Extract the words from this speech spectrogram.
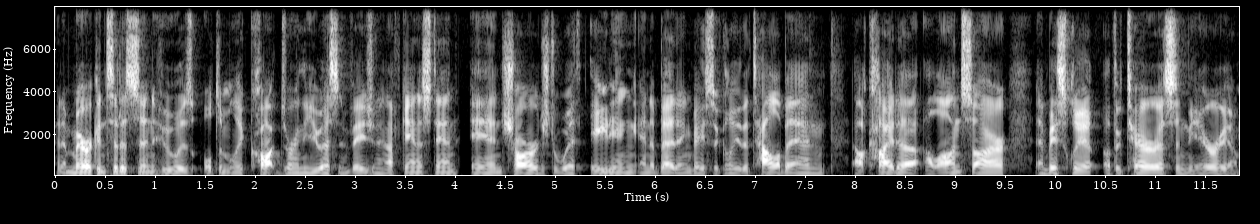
an American citizen who was ultimately caught during the U.S. invasion in Afghanistan and charged with aiding and abetting basically the Taliban, Al Qaeda, Al Ansar, and basically other terrorists in the area.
